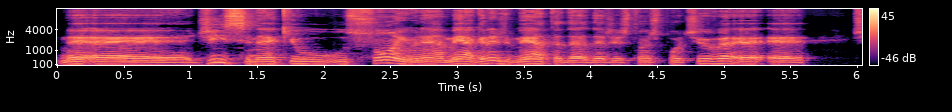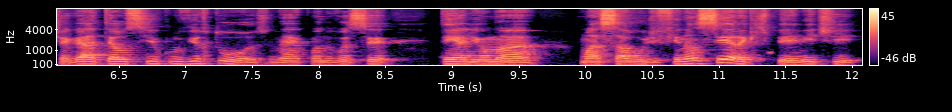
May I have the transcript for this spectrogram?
Né, é, disse né, que o, o, sonho, né, a, a grande meta da, da gestão esportiva é, é, chegar até o ciclo virtuoso, né, quando você tem ali uma, uma saúde financeira que te permite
